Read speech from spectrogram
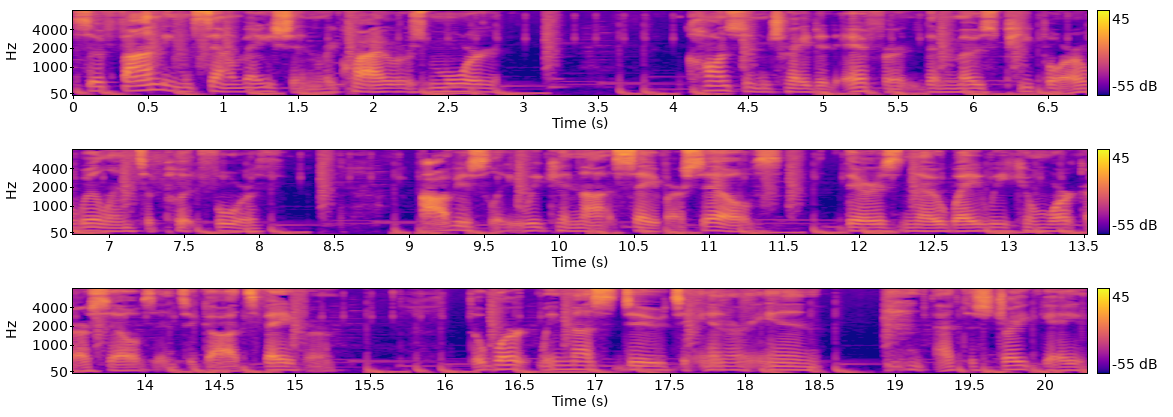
So, finding salvation requires more concentrated effort than most people are willing to put forth. Obviously, we cannot save ourselves. There is no way we can work ourselves into God's favor. The work we must do to enter in at the straight gate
